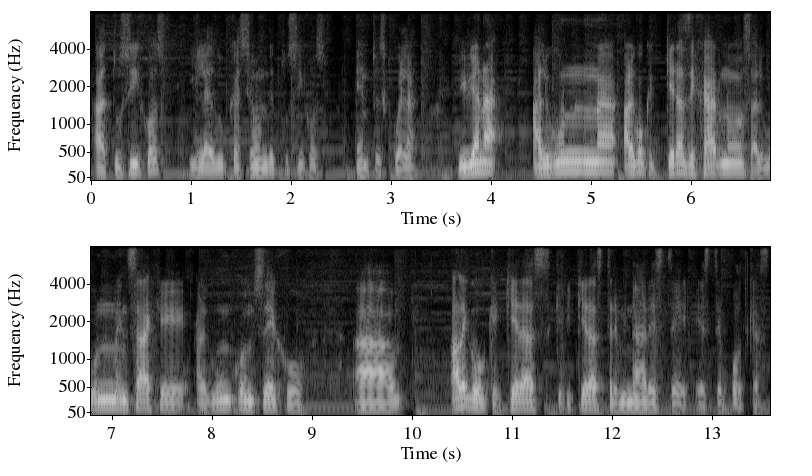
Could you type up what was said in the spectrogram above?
a tus hijos y la educación de tus hijos en tu escuela. Viviana, alguna, algo que quieras dejarnos, algún mensaje, algún consejo, uh, algo que quieras, que quieras terminar este, este podcast.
